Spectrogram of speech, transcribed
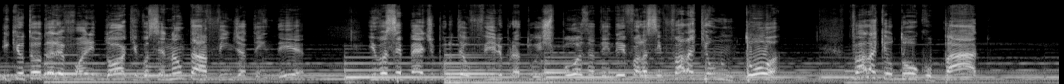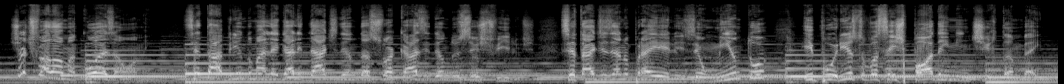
e que o teu telefone toca e você não está afim de atender e você pede para o teu filho, para tua esposa atender e fala assim, fala que eu não tô, fala que eu tô ocupado. Deixa eu te falar uma coisa, homem. Você está abrindo uma legalidade dentro da sua casa e dentro dos seus filhos. Você está dizendo para eles: eu minto e por isso vocês podem mentir também.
